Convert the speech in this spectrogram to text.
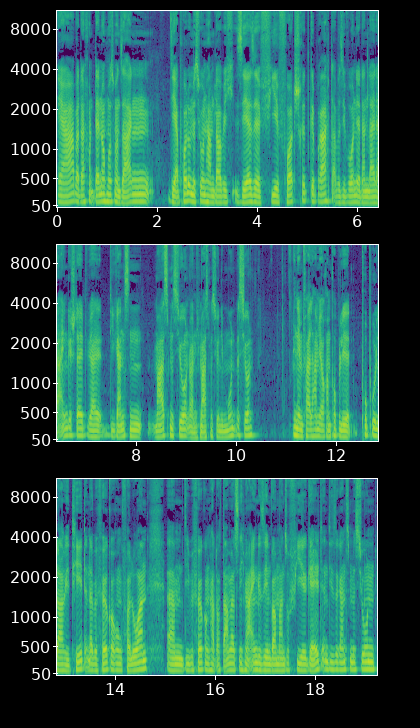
Ja, aber dennoch muss man sagen, die Apollo-Missionen haben, glaube ich, sehr, sehr viel Fortschritt gebracht, aber sie wurden ja dann leider eingestellt, weil die ganzen Mars-Missionen, oder nicht Mars-Missionen, die Mondmissionen, in dem Fall haben wir auch an Popularität in der Bevölkerung verloren. Ähm, die Bevölkerung hat auch damals nicht mehr eingesehen, warum man so viel Geld in diese ganzen Missionen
